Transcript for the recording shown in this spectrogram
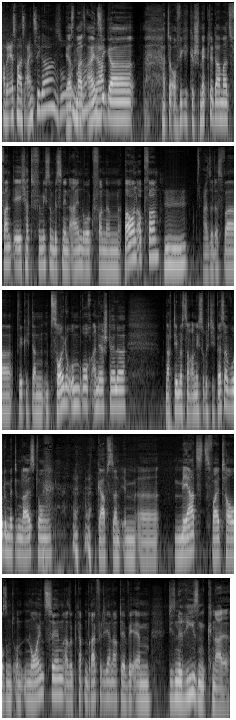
Aber erstmal als einziger so. Erstmal ne? als einziger ja. hatte auch wirklich Geschmäckle damals, fand ich, hatte für mich so ein bisschen den Eindruck von einem Bauernopfer. Mhm. Also das war wirklich dann ein Pseudo-Umbruch an der Stelle. Nachdem das dann auch nicht so richtig besser wurde mit den Leistungen, gab es dann im äh, März 2019, also knapp ein Dreivierteljahr nach der WM, diesen Riesenknall,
